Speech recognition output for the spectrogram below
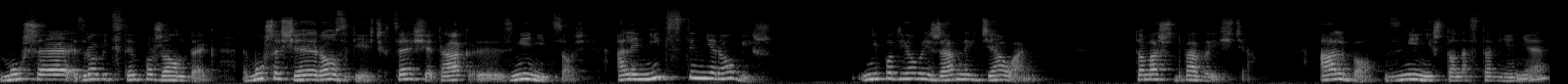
muszę zrobić z tym porządek, muszę się rozwieść, chcę się tak y, zmienić coś, ale nic z tym nie robisz, nie podjąłeś żadnych działań, to masz dwa wyjścia. Albo zmienisz to nastawienie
